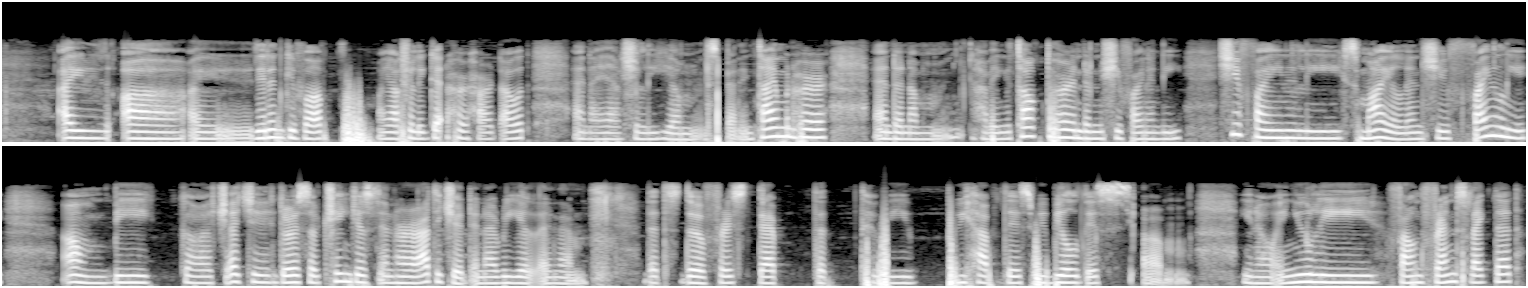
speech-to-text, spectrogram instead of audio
I uh I didn't give up. I actually get her heart out, and I actually um spending time with her, and then um having a talk to her, and then she finally she finally smiled, and she finally um be uh, there's some changes in her attitude, and I real and um that's the first step that we we have this we build this um you know a newly found friends like that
